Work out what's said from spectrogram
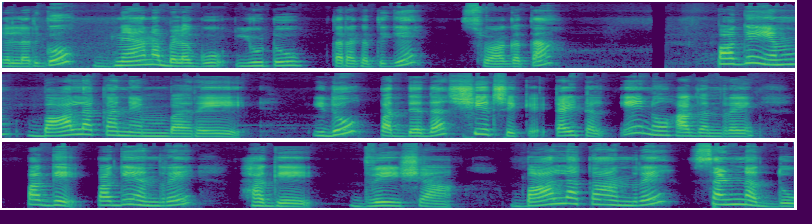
ಎಲ್ಲರಿಗೂ ಜ್ಞಾನ ಬೆಳಗು ಯೂಟ್ಯೂಬ್ ತರಗತಿಗೆ ಸ್ವಾಗತ. ಪಗೆಯಂ ಬಾಲಕನೆಂಬರೆ. ಇದು ಪದ್ಯದ ಶೀರ್ಷಿಕೆ ಟೈಟಲ್ ಏನು, ಹಾಗಂದರೆ ಪಗೆ ಪಗೆ ಅಂದರೆ ಹಗೆ, ದ್ವೇಷ. ಬಾಲಕ ಅಂದರೆ ಸಣ್ಣದ್ದು,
